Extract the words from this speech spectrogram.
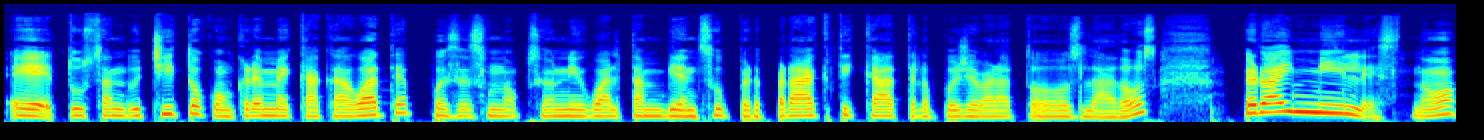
Eh, tu sanduchito con crema de cacahuate, pues es una opción igual también súper práctica, te lo puedes llevar a todos lados, pero hay miles, ¿no?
